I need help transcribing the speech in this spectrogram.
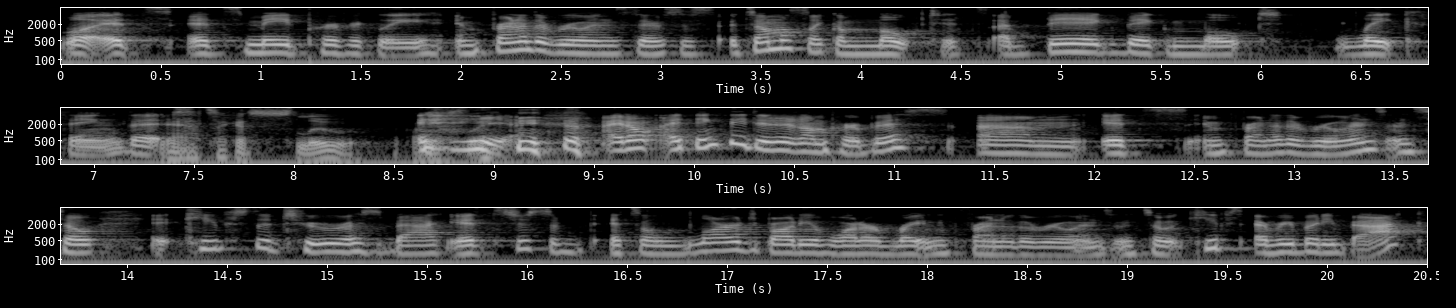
well, it's it's made perfectly. In front of the ruins there's this it's almost like a moat. It's a big big moat lake thing that Yeah, it's like a slough. yeah. I don't I think they did it on purpose. Um it's in front of the ruins and so it keeps the tourists back. It's just a it's a large body of water right in front of the ruins and so it keeps everybody back.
